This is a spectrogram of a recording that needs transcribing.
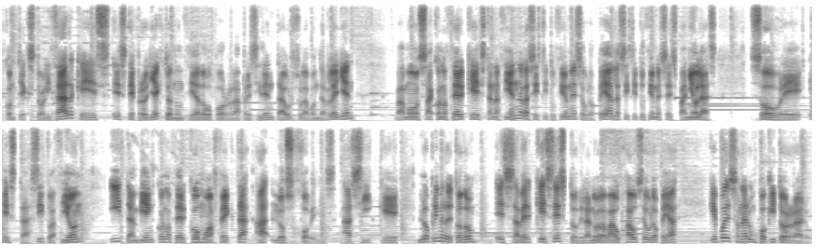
contextualizar qué es este proyecto anunciado por la presidenta Ursula von der Leyen. Vamos a conocer qué están haciendo las instituciones europeas, las instituciones españolas sobre esta situación y también conocer cómo afecta a los jóvenes. Así que lo primero de todo es saber qué es esto de la nueva Bauhaus europea que puede sonar un poquito raro.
